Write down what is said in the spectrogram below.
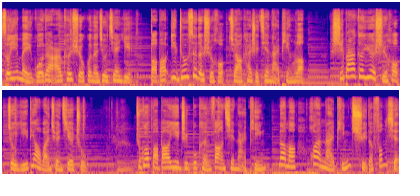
所以，美国的儿科学会呢就建议，宝宝一周岁的时候就要开始戒奶瓶了，十八个月时候就一定要完全戒除。如果宝宝一直不肯放弃奶瓶，那么换奶瓶龋的风险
